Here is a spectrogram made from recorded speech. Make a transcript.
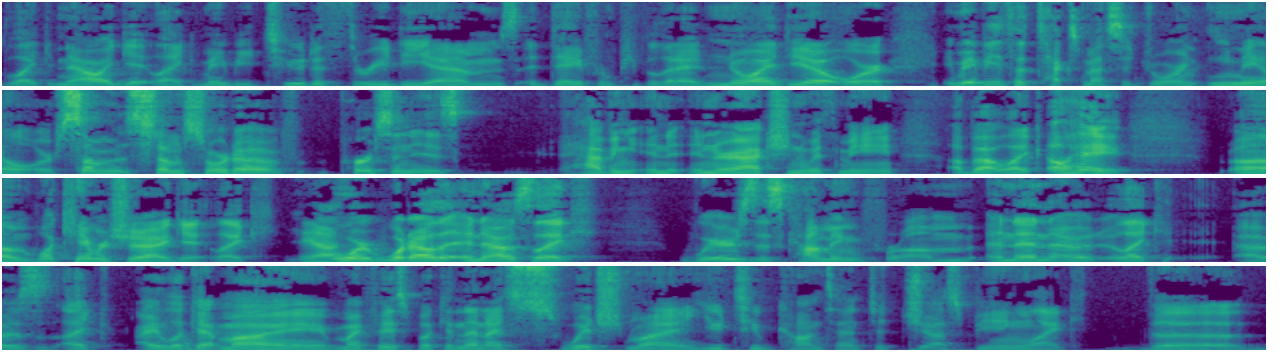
like now I get like maybe two to three DMs a day from people that I had no idea, or maybe it's a text message or an email or some some sort of person is having an interaction with me about like, oh hey, um, what camera should I get? Like, Yeah. or what are the? And I was like, where's this coming from? And then I would, like. I was like, I look at my my Facebook, and then I switched my YouTube content to just being like the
